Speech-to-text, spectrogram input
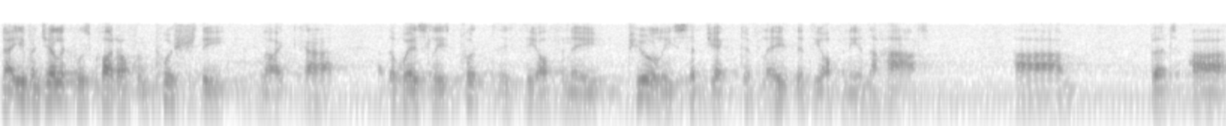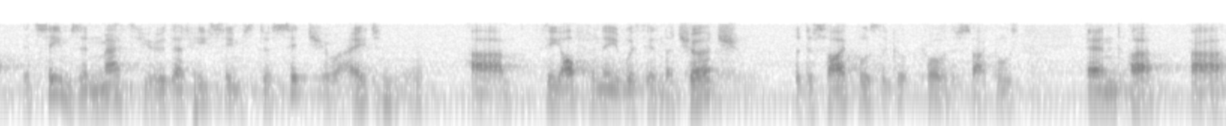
Now, evangelicals quite often push the, like uh, the Wesleys, put the theophany purely subjectively, the theophany in the heart. Um, but uh, it seems in Matthew that he seems to situate um, theophany within the church, the disciples, the core disciples, and uh, uh,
